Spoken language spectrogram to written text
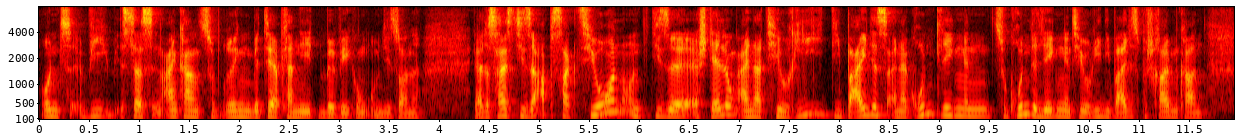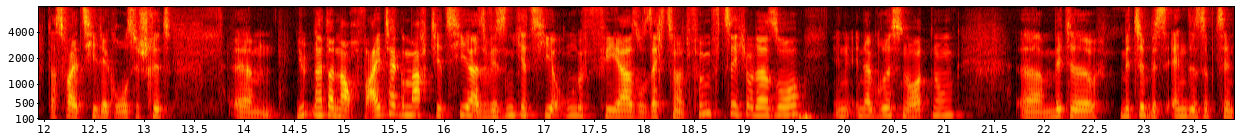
und wie ist das in Einklang zu bringen mit der Planetenbewegung um die Sonne. Ja, das heißt, diese Abstraktion und diese Erstellung einer Theorie, die beides, einer grundlegenden, zugrunde liegenden Theorie, die beides beschreiben kann, das war jetzt hier der große Schritt. Ähm, Newton hat dann auch weitergemacht jetzt hier, also wir sind jetzt hier ungefähr so 1650 oder so in, in der Größenordnung. Äh, Mitte, Mitte bis Ende 17.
